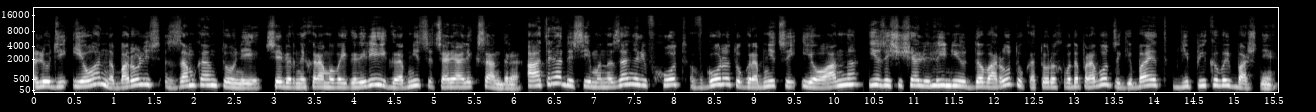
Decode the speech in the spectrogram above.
Люди Иоанна боролись с замком Антонии, северной храмовой галереей гробницы царя Александра, а отряды Симона заняли вход в город у гробницы Иоанна и защищали линию до ворот, у которых водопровод загибает Гипиковой башне.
